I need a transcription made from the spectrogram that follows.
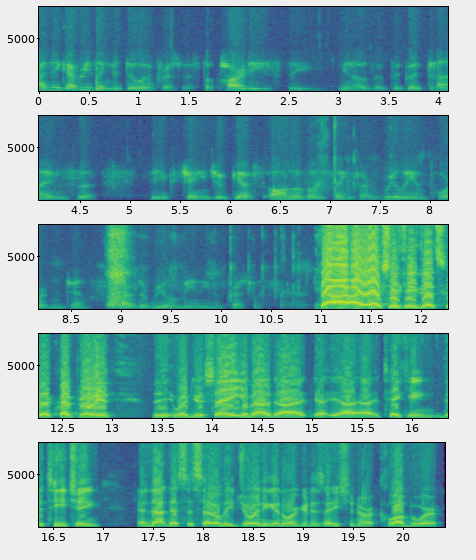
I think everything to do with Christmas, the parties, the you know the, the good times, the the exchange of gifts, all of those things are really important and are the real meaning of Christmas. Yeah, I, actually think that's uh, quite brilliant. The, what you're saying about uh, uh, uh, taking the teaching and not necessarily joining an organization or a club or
